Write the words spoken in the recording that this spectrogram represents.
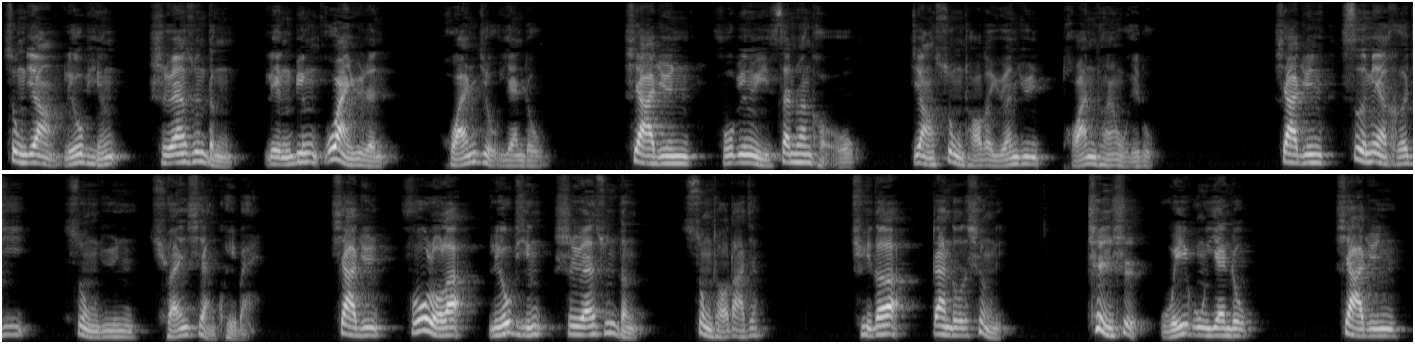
宋将刘平、史元孙等领兵万余人还救燕州。夏军伏兵于三川口，将宋朝的援军团团围住。夏军四面合击，宋军全线溃败。夏军俘虏了刘平、石元孙等宋朝大将。取得战斗的胜利，趁势围攻燕州。夏军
